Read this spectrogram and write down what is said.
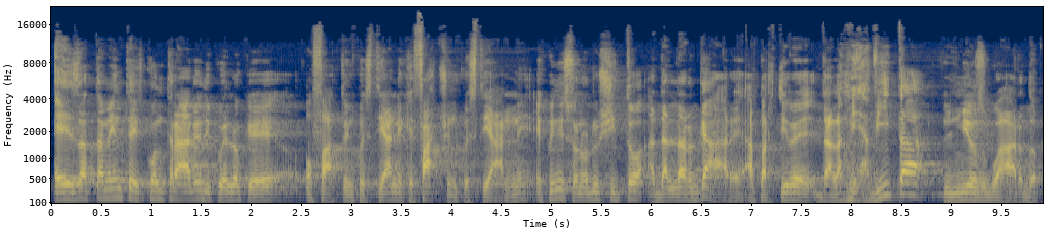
è esattamente il contrario di quello che ho fatto in questi anni, che faccio in questi anni, e quindi sono riuscito ad allargare, a partire dalla mia vita, il mio sguardo.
